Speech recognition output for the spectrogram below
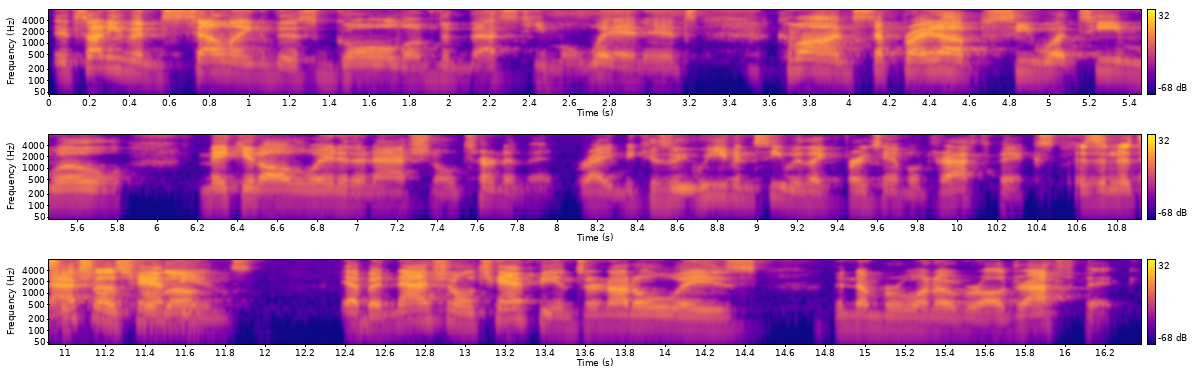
It's not even selling this goal of the best team will win. It's come on, step right up, see what team will make it all the way to the national tournament, right? Because we, we even see with like, for example, draft picks. Isn't it national champions? Though? Yeah, but national champions are not always the number one overall draft pick,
